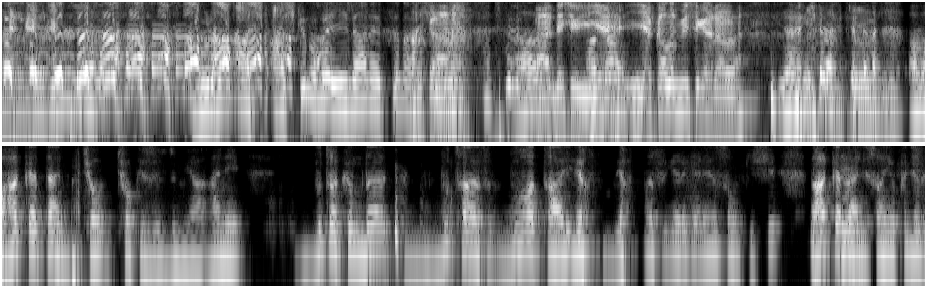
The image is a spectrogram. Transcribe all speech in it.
Yani dediğim buradan aşk, aşkını da ilan ettin Alişan'a. Kardeşim adam, yakalım bir sigara be. ama hakikaten çok çok üzüldüm ya. Hani bu takımda bu tarz bu hatayı yap, yapması gereken en son kişi ve hakikaten son yapınca da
